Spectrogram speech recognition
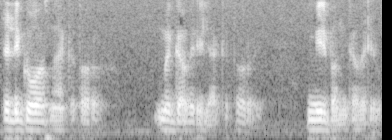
религиозной, о которой мы говорили, о которой Мильбан говорил.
